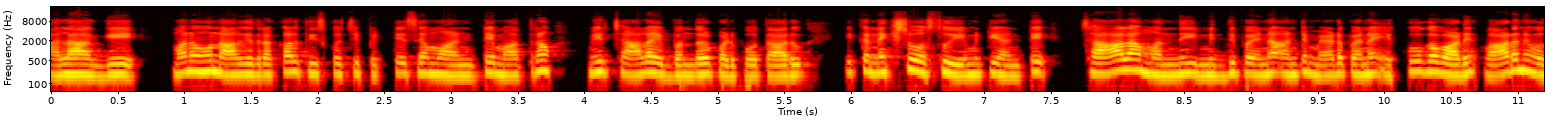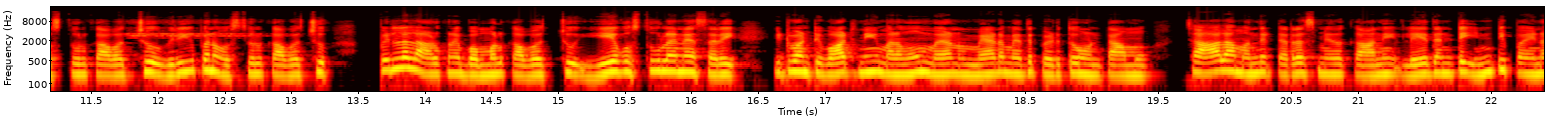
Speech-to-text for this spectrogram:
అలాగే మనం నాలుగైదు రకాలు తీసుకొచ్చి పెట్టేసాము అంటే మాత్రం మీరు చాలా ఇబ్బందులు పడిపోతారు. ఇక నెక్స్ట్ వస్తువు ఏమిటి అంటే చాలామంది మిద్ది పైన అంటే మేడ పైన ఎక్కువగా వాడి వాడని వస్తువులు కావచ్చు విరిగిపోయిన వస్తువులు కావచ్చు పిల్లలు ఆడుకునే బొమ్మలు కావచ్చు ఏ వస్తువులైనా సరే ఇటువంటి వాటిని మనము మేడ మేడ మీద పెడుతూ ఉంటాము. చాలామంది టెర్రస్ మీద కానీ లేదంటే ఇంటి పైన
